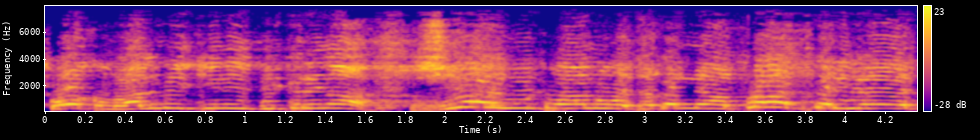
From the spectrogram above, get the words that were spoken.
કોક અપરાધ કરી રહ્યો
